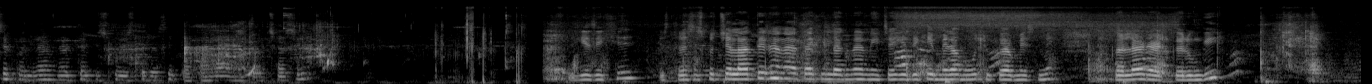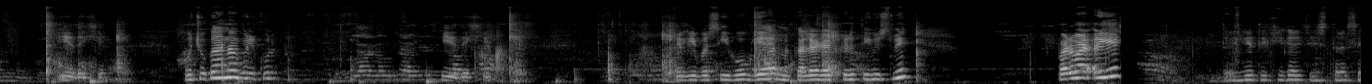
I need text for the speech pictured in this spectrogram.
से पंद्रह मिनट तक इसको इस तरह से पकाना है तो अच्छा से। ये देखिए, इस तरह से इसको चलाते रहना है ताकि लगना नहीं चाहिए। देखिए मेरा हो चुका है मैं इसमें कलर ऐड करूँगी। ये देखिए, हो चुका है ना, बिल्कुल। ये देखिए। चलिए बस ये हो गया है, मैं कलर ऐड करती हूँ इसमें। परवर ये तो ये देखिएगा इस तरह से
